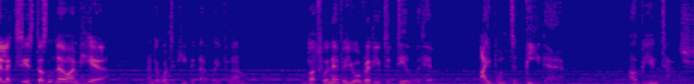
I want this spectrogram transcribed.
Alexius doesn't know I'm here, and I want to keep it that way for now. But whenever you're ready to deal with him, I want to be there. I'll be in touch.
